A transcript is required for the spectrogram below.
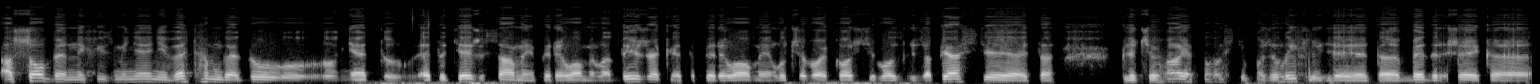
особенных изменений в этом году нет. Это те же самые переломы лодыжек, это переломы лучевой кости возле запястья, это плечевая кость у пожилых людей, это шейка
